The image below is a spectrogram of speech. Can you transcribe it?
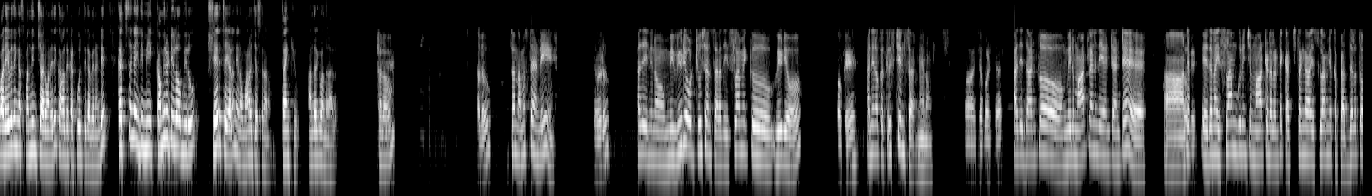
వారు ఏ విధంగా స్పందించారు అనేది కాల్ రికార్డ్ పూర్తిగా వినండి. ఖచ్చితంగా ఇది మీ కమ్యూనిటీలో మీరు షేర్ చేయాలని నేను మనవి చేస్తున్నాను. Thank you. అందరికీ వందనాలు. హలో. హలో. సార్ నమస్తే అండి. ఎవరు? అది నేను మీ వీడియో ఒకటి చూశాను సార్. అది ఇస్లామిక్ వీడియో. ఓకే. నేను ఒక క్రిస్టియన్ సార్ నేను. చెప్పండి సార్ అది దాంట్లో మీరు మాట్లాడింది ఏంటంటే అంటే. ఏదైనా ఇస్లాం గురించి మాట్లాడాలంటే ఖచ్చితంగా ఇస్లాం యొక్క పెద్దలతో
